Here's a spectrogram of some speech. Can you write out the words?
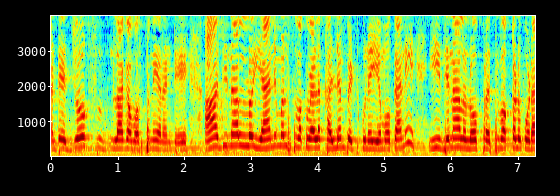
అంటే జోక్స్ లాగా వస్తున్నాయి అని అంటే ఆ దినాలలో యానిమల్స్ ఒకవేళ కళ్ళెం పెట్టుకునే ఏమో కానీ ఈ దినాలలో ప్రతి ఒక్కళ్ళు కూడా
